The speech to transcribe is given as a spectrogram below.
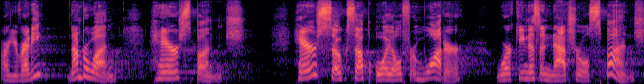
Are you ready? Number one hair sponge. Hair soaks up oil from water, working as a natural sponge.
